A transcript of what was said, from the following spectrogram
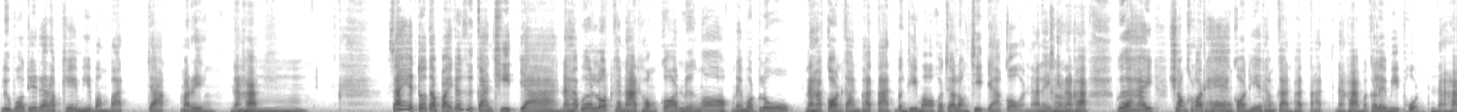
หรือพวกที่ได้รับเคมีบำบัดจากมะเร็งนะคะอืม สาเหตุตัวต่อไปก็คือการฉีดยานะคะเพื่อลดขนาดของก้อนเนื้องอกในมดลูกนะคะก่อนการผ่าตัดบางทีหมอเขาจะลองฉีดยาก่อนอะไรอย่างเงี้ยนะคะ เพื่อให้ช่องคลอดแห้งก่อนที่จะทำการผ่าตัดนะคะ มันก็เลยมีผลนะคะ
